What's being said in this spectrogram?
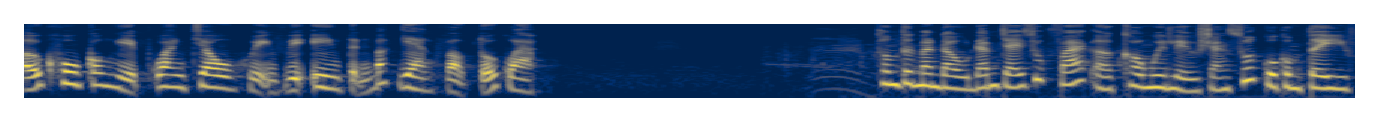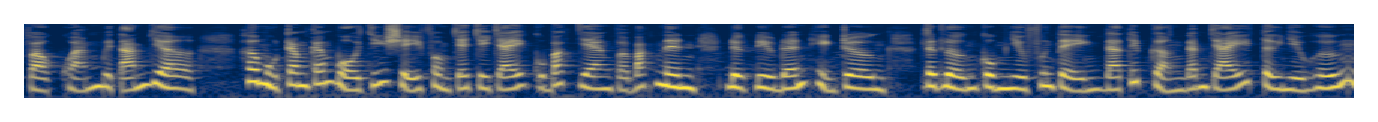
ở khu công nghiệp Quang Châu, huyện Vị Yên, tỉnh Bắc Giang vào tối qua. Thông tin ban đầu đám cháy xuất phát ở kho nguyên liệu sản xuất của công ty vào khoảng 18 giờ. Hơn 100 cán bộ chiến sĩ phòng cháy chữa cháy của Bắc Giang và Bắc Ninh được điều đến hiện trường. Lực lượng cùng nhiều phương tiện đã tiếp cận đám cháy từ nhiều hướng,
